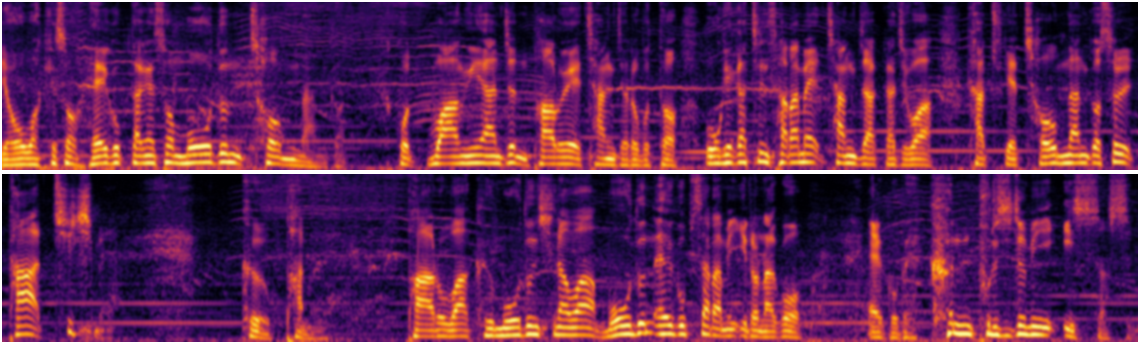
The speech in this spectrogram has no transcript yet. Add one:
여호와께서 애굽 땅에서 모든 처음 난 것 곧 왕위에 앉은 바로의 장자로부터 옥에 갇힌 사람의 장자까지와 가축의 처음 난 것을 다 치심해 그 밤에 바로와 그 모든 신하와 모든 애굽 사람이 일어나고 애굽에 큰 부르짖음이 있었으니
